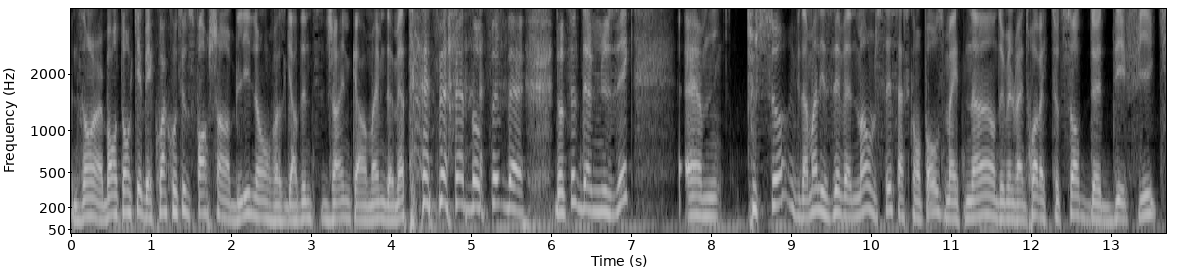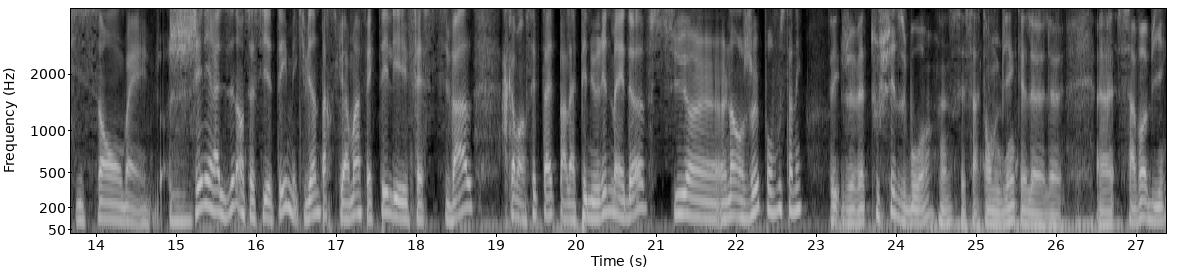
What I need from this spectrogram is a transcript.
disons un bon ton québécois à côté du Fort Chambly là, on va se garder une petite gêne quand même de mettre d'autres types de d'autres types de musique. Euh, tout ça, évidemment, les événements, on le sait, ça se compose maintenant en 2023 avec toutes sortes de défis qui sont ben, généralisés dans la société, mais qui viennent particulièrement affecter les festivals, à commencer peut-être par la pénurie de main-d'œuvre. C'est-tu un, enjeu pour vous cette année? Je vais toucher du bois. Hein, ça tombe bien que le, le euh, ça va bien,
